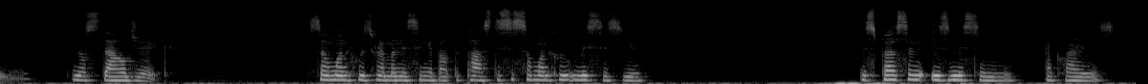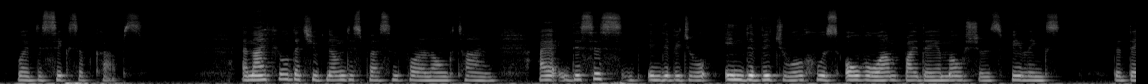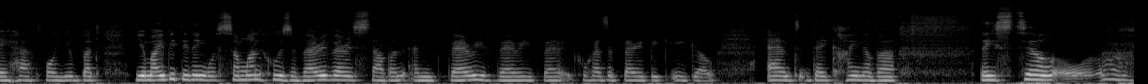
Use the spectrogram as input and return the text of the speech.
nostalgic someone who's reminiscing about the past this is someone who misses you this person is missing you aquarius with the six of cups and i feel that you've known this person for a long time. I, this is individual individual who is overwhelmed by their emotions feelings that they have for you. But you might be dealing with someone who is very very stubborn and very very very who has a very big ego. And they kind of uh, they still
